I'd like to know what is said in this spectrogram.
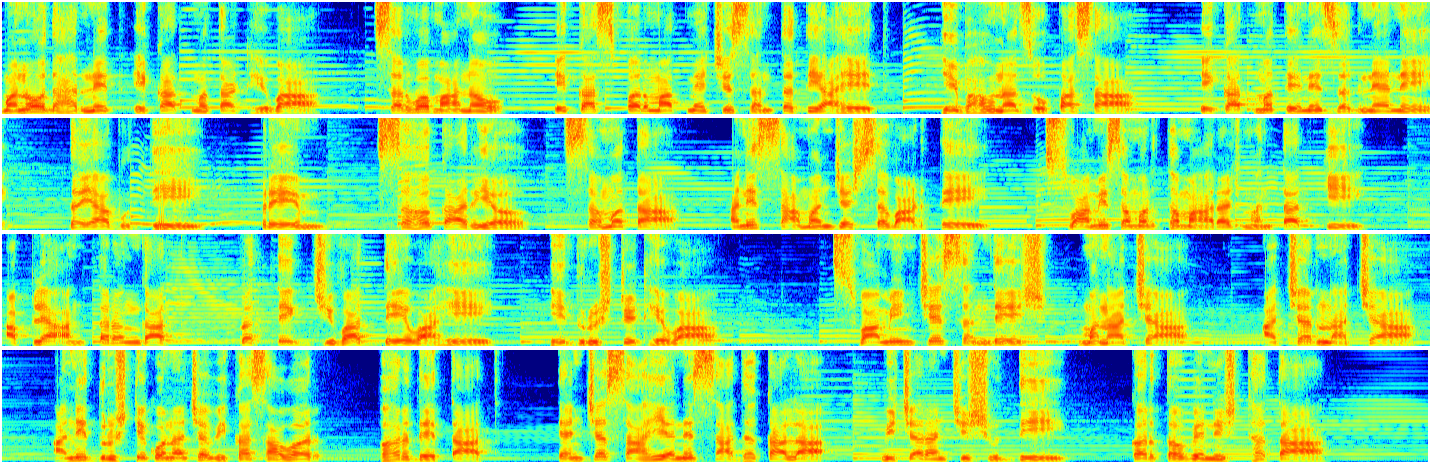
मनोधारणेत एकात्मता ठेवा. सर्व मानव एकाच परमात्म्याची संतती आहेत. ही भावना जोपासा. एकात्मतेने जगण्याने दयाबुद्धी प्रेम सहकार्य समता आणि सामंजस्य वाढते. स्वामी समर्थ महाराज म्हणतात की आपल्या अंतरंगात प्रत्येक जीवात देव आहे ही दृष्टी ठेवा. स्वामींचे संदेश मनाच्या आचरणाच्या आणि दृष्टिकोनाच्या विकासावर भर देतात. त्यांच्या सहाय्याने साधकाला विचारांची शुद्धी कर्तव्यनिष्ठता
